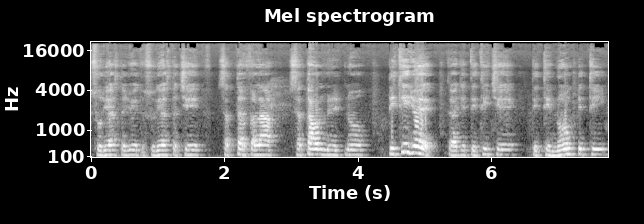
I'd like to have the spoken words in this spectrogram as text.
સૂર્યાસ્ત જોઈએ તો સૂર્યાસ્ત છે, સત્તર કલાક, સત્તાવન મિનિટનો તિથિ જોઈએ તો આજે તિથિ છે, તિથિ નોમ તિથિ,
